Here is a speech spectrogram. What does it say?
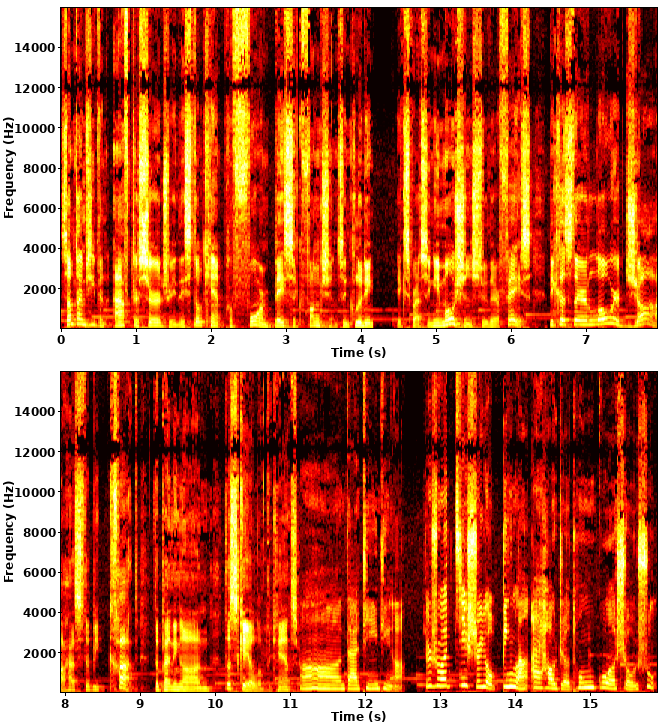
Sometimes, even after surgery, they still can't perform basic functions, including expressing emotions through their face, because their lower jaw has to be cut depending on the scale of the cancer. 啊，大家听一听啊，就是说，即使有槟榔爱好者通过手术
